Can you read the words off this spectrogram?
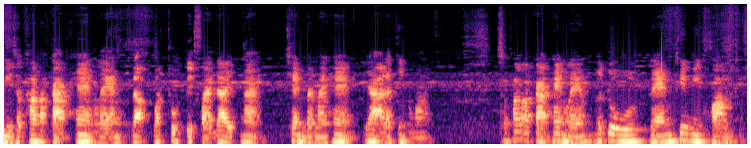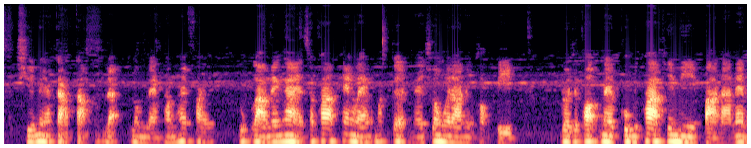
มีสภาพอากาศแห้งแล้ง และวัตถุติดไฟได้ง่าย เช่นใบไม้แห้ง หญ้าและกิ่งไม้ สภาพอากาศแห้งแล้งฤดูแล้งที่มีความชื้นในอากาศต่ำและลมแรงทำให้ไฟลุกลามได้ง่าย สภาพแห้งแล้งมักเกิดในช่วงเวลาหนึ่งของปี โดยเฉพาะในภูมิภาคที่มีป่าหนาแน่น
